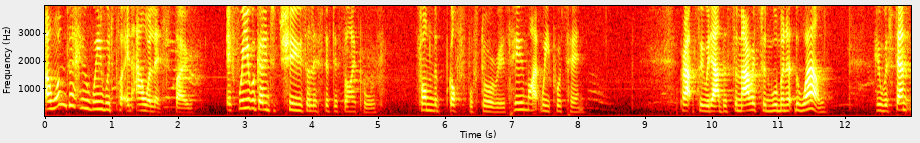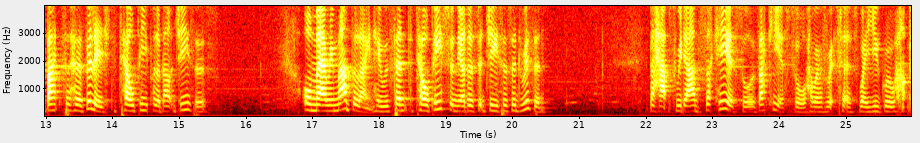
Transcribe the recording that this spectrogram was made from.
I wonder who we would put in our list, though. If we were going to choose a list of disciples from the gospel stories, who might we put in? Perhaps we would add the Samaritan woman at the well, who was sent back to her village to tell people about Jesus or Mary Magdalene, who was sent to tell Peter and the others that Jesus had risen. Perhaps we'd add Zacchaeus or Zacchaeus, or however it says where you grew up,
